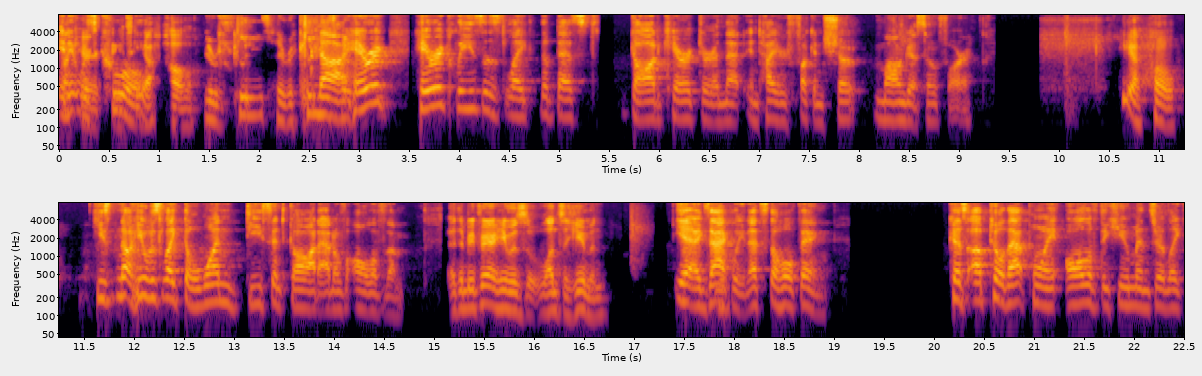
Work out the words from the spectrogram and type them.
And Fuck it was cool. he a hoe. Heracles, Heracles. Nah, Herac- Heracles is like the best god character in that entire fucking show manga so far. Yeah, a hoe. He's no, he was like the one decent god out of all of them. Uh, to be fair, he was once a human. Yeah, exactly. That's the whole thing. Because up till that point, all of the humans are like,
